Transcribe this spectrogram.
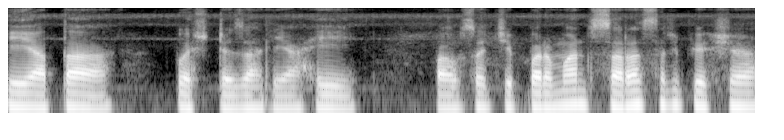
हे आता स्पष्ट झाले आहे. पावसाचे प्रमाण सरासरीपेक्षा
